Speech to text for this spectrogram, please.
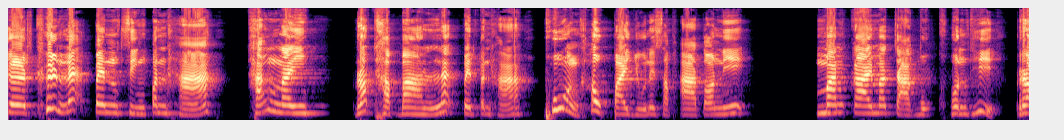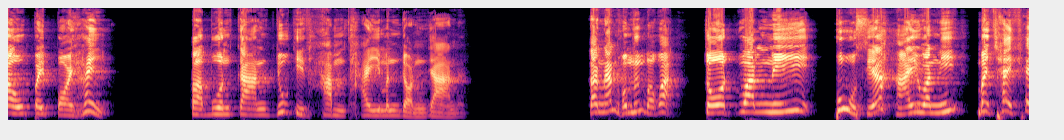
เกิดขึ้นและเป็นสิ่งปัญหาทั้งใน รัฐบาลและเป็นปัญหาพ่วงเข้าไปอยู่ในสภาตอนนี้ มันกลายมาจากบุคคลที่เราไปปล่อยให้กระบวนการยุติธรรมไทยมันหย่อนยาน ดังนั้นผมถึงบอกว่า โจทย์วันนี้ผู้เสียหายวันนี้ไม่ใช่แค่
